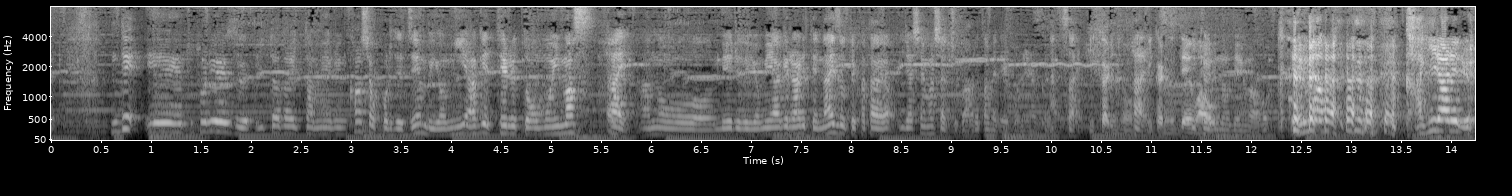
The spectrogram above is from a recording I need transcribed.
ます。で、えー、ととりあえずいただいたメールに関してはこれで全部読み上げてると思います、ははい。いあのーメールで読み上げられてないぞという方いらっしゃいましたらちょっと改めてご連絡ください。怒りの、はい。怒りの電話を。怒りの電話を。電 話限られる。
